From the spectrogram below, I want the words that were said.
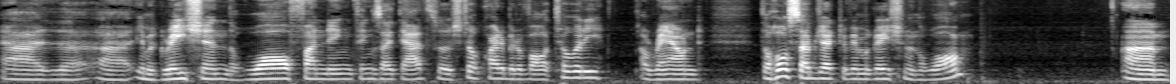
uh, the uh, immigration, the wall funding, things like that. So there's still quite a bit of volatility around the whole subject of immigration and the wall. Um,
